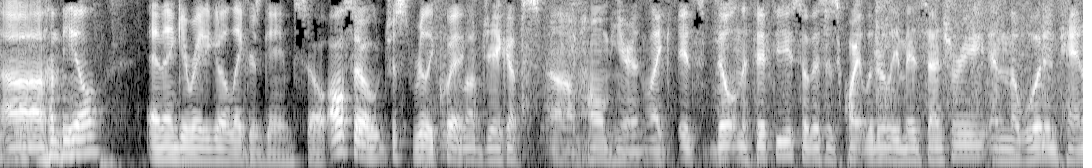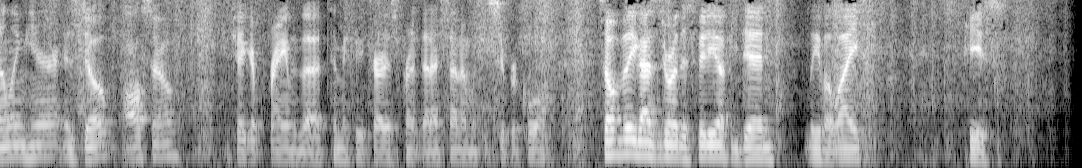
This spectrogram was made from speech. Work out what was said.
uh, meal, and then get ready to go to Lakers game. So also, just really quick, I love Jacob's um, home here. Like it's built in the '50s, so this is quite literally mid-century, and the wood and paneling here is dope. Also, Jacob framed the Timothy Curtis print that I sent him, which is super cool. So hopefully you guys enjoyed this video. If you did, leave a like. Peace.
